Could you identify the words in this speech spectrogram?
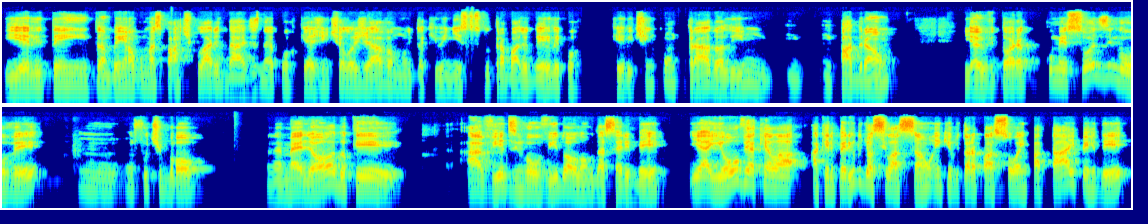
e ele tem também algumas particularidades, né? Porque a gente elogiava muito aqui o início do trabalho dele, porque ele tinha encontrado ali um, um, um padrão, e aí o Vitória começou a desenvolver um, um futebol né, melhor do que havia desenvolvido ao longo da Série B. E aí houve aquela, aquele período de oscilação em que o Vitória passou a empatar e perder,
